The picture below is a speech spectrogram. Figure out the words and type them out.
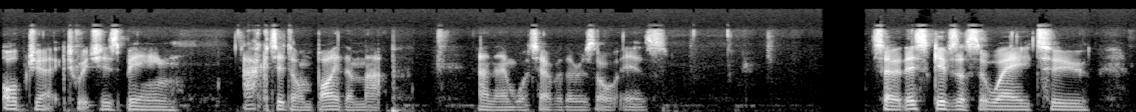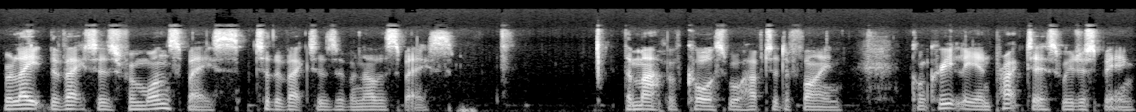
object which is being acted on by the map, and then whatever the result is. So this gives us a way to relate the vectors from one space to the vectors of another space. The map, of course, we'll have to define concretely in practice. We're just being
